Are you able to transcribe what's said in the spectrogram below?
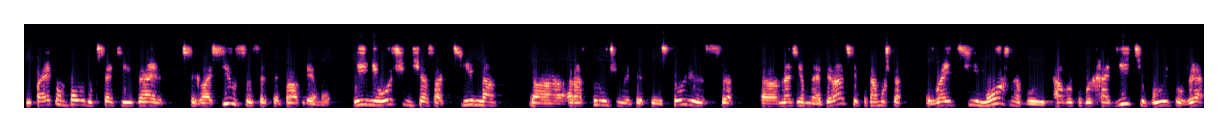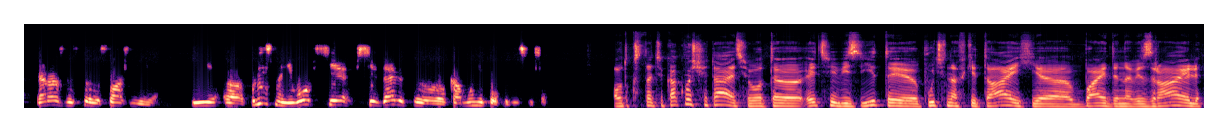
И по этому поводу, кстати, Израиль согласился с этой проблемой и не очень сейчас активно раскручивает эту историю с э, наземной операцией, потому что войти можно будет, а вот выходить будет уже гораздо сложнее. И э, плюс на него все, все давят, э, кому не попадет сейчас. А вот, кстати, как вы считаете, вот эти визиты Путина в Китай, Байдена в Израиль,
